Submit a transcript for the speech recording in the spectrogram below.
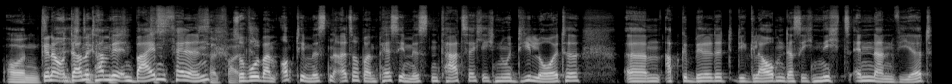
Und genau, und damit denke, haben wir in beiden Fällen, halt sowohl beim Optimisten als auch beim Pessimisten, tatsächlich nur die Leute ähm, abgebildet, die glauben, dass sich nichts ändern wird,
